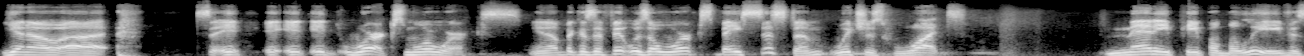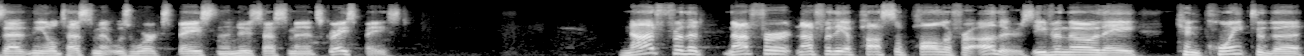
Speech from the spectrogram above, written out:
you know, uh, so it, it, it works, more works, you know, because if it was a works based system, which is what many people believe, is that in the Old Testament was works based, in the New Testament it's grace based not for the not for not for the apostle paul or for others even though they can point to the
